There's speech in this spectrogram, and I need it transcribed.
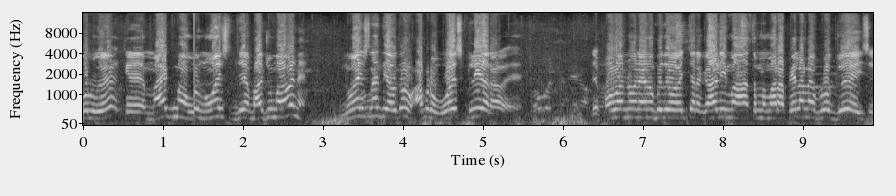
ઓલું એ કે માઇકમાં નોઈસ જે બાજુમાં આવે ને નોઈસ નથી આવતો, આપણો વોઇસ ક્લિયર આવે. જે પવનનો ને એનો બધો અત્યારે ગાડીમાં તમે મારા પહેલાના બ્લોગ જોયા છે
